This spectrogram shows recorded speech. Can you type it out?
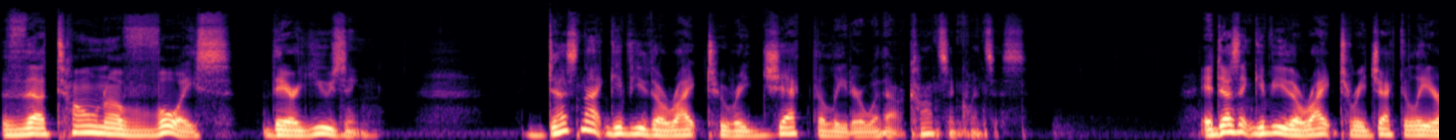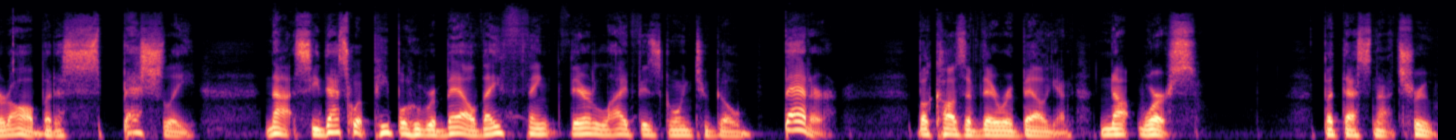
the tone of voice they're using does not give you the right to reject the leader without consequences. It doesn't give you the right to reject the leader at all, but especially not. See, that's what people who rebel, they think their life is going to go better because of their rebellion, not worse. But that's not true.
